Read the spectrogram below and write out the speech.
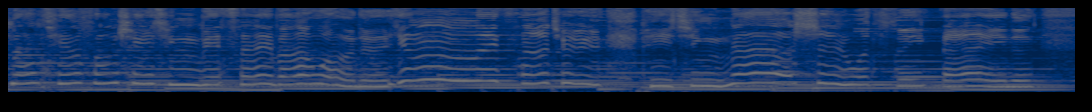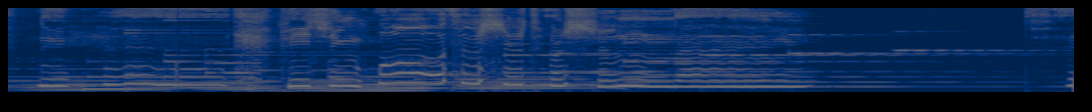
漫天风雪，请别再把我的眼泪擦去，毕竟那是我最爱的女人，毕竟我曾是她深爱的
